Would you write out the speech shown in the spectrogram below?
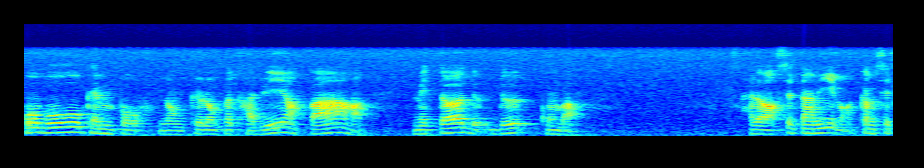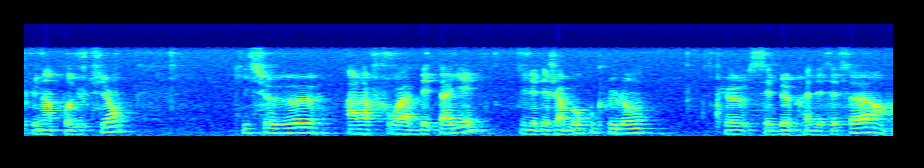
Kobo Kempo, donc que l'on peut traduire par méthode de combat. Alors c'est un livre, comme c'est une introduction, qui se veut à la fois détaillé, il est déjà beaucoup plus long que ses deux prédécesseurs.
